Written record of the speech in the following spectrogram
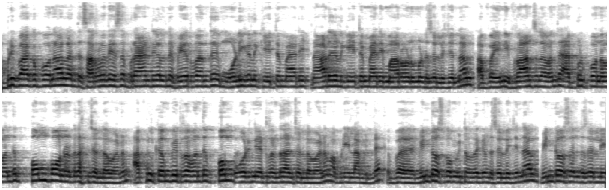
அப்படி பார்க்க போனால் அந்த சர்வதேச பிராண்டுகள் பேர் வந்து மொழிகளுக்கு ஏற்ற மாதிரி நாடுகளுக்கு ஏற்ற மாதிரி மாறணும்னு சொல்லி சொன்னால் அப்போ இனி பிரான்ஸில் வந்து ஆப்பிள் போனை வந்து பொம் என்று தான் சொல்ல வேணும். ஆப்பிள் கம்ப்யூட்டரை வந்து பொம் என்று தான் சொல்ல வேணும். அப்படி இல்லாமல் இல்லை. இப்போ விண்டோஸ் கம்ப்யூட்டர் இருக்குன்னு சொல்லி சொன்னால் விண்டோஸ் என்று சொல்லி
